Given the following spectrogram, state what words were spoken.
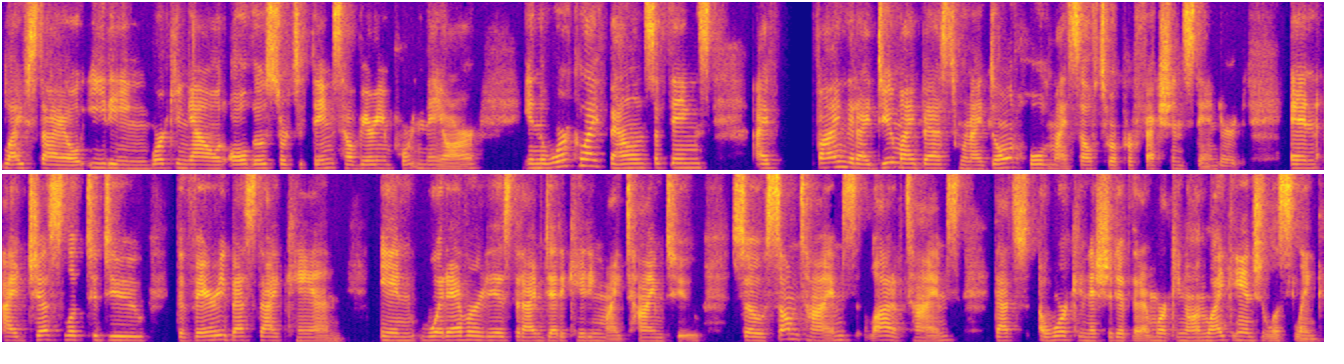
lifestyle, eating, working out, all those sorts of things, how very important they are. In the work life balance of things, I find that I do my best when I don't hold myself to a perfection standard. And I just look to do the very best I can in whatever it is that I'm dedicating my time to. So sometimes, a lot of times, that's a work initiative that I'm working on, like Angeles Link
